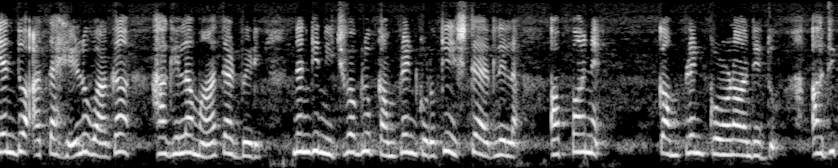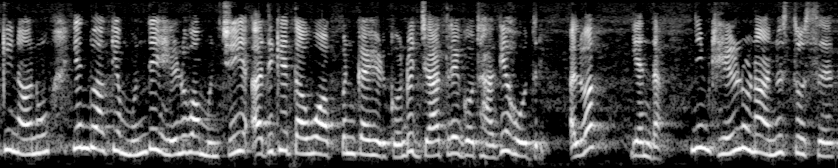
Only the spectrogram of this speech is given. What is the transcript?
ಎಂದು ಆತ ಹೇಳುವಾಗ, ಹಾಗೆಲ್ಲ ಮಾತಾಡಬೇಡಿ. ನನಗೆ ನಿಜವಾಗ್ಲೂ ಕಂಪ್ಲೇಂಟ್ ಕೊಡೋಕ್ಕೆ ಇಷ್ಟ ಇರಲಿಲ್ಲ. ಅಪ್ಪನೇ ಕಂಪ್ಲೇಂಟ್ ಕೊಡೋಣ ಅಂದಿದ್ದು. ಅದಕ್ಕೆ ನಾನು ಎಂದು ಆಕೆ ಮುಂದೆ ಹೇಳುವ ಮುಂಚೆ ಅದಕ್ಕೆ ತಾವು ಅಪ್ಪನ ಕೈ ಹಿಡ್ಕೊಂಡು ಜಾತ್ರೆಗೋದ ಹಾಗೆ ಹೋದ್ರಿ, ಅಲ್ವಾ? ಎಂದ. ನಿಮ್ಗೆ ಹೇಳೋಣ ಅನ್ನಿಸ್ತು ಸರ್.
